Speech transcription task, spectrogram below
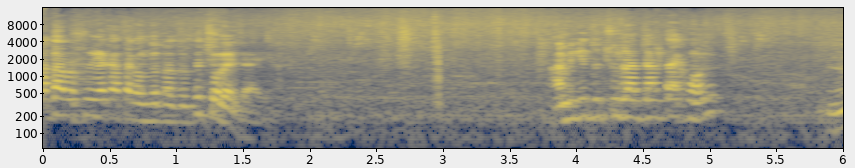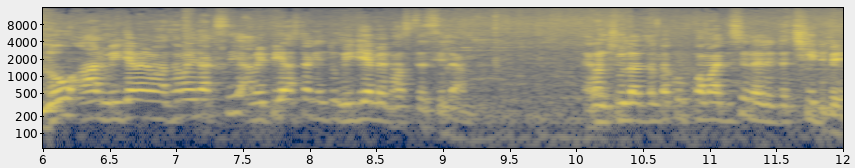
আদা, রসুনের কাঁচা গন্ধটা যাতে চলে যায়। আমি কিন্তু চুলার জালটা এখন লো আর মিডিয়ামের মাধ্যমে রাখছি। আমি পেঁয়াজটা কিন্তু মিডিয়ামে ভাজতেছিলাম। এখন চুলার জালটা খুব কমাই দিচ্ছি নাহলে এটা ছিটবে।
